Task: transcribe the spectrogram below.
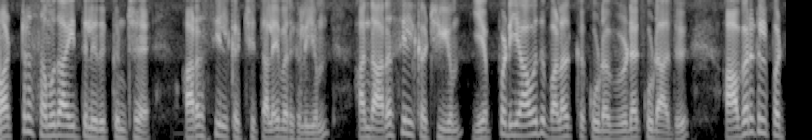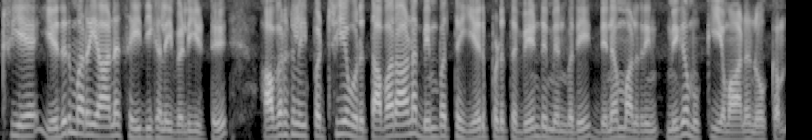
மற்ற சமுதாயத்தில் இருக்கின்ற அரசியல் கட்சி தலைவர்களையும் அந்த அரசியல் கட்சியும் எப்படியாவது வளர்க்கக்கூட விடக்கூடாது. அவர்கள் பற்றிய எதிர்மறையான செய்திகளை வெளியிட்டு அவர்களை பற்றிய ஒரு தவறான பிம்பத்தை ஏற்படுத்த வேண்டும் என்பதே தினமலரின் மிக முக்கியமான நோக்கம்.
